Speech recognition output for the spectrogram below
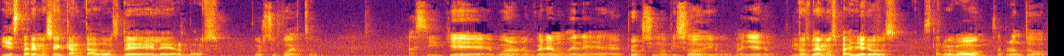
y estaremos encantados de leerlos. Por supuesto. Así que, bueno, nos veremos en el próximo episodio, Ballero. Nos vemos, payeros. Hasta luego. Hasta pronto.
